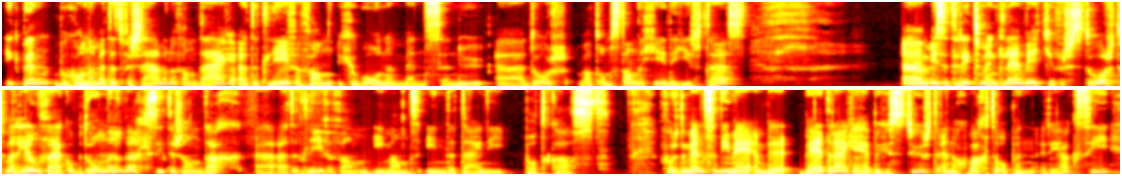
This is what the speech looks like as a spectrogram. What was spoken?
Ik ben begonnen met het verzamelen van dagen uit het leven van gewone mensen. Nu, uh, door wat omstandigheden hier thuis, um, is het ritme een klein beetje verstoord, maar heel vaak op donderdag zit er zo'n dag uh, uit het leven van iemand in de Tiny Podcast. Voor de mensen die mij een bijdrage hebben gestuurd en nog wachten op een reactie,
